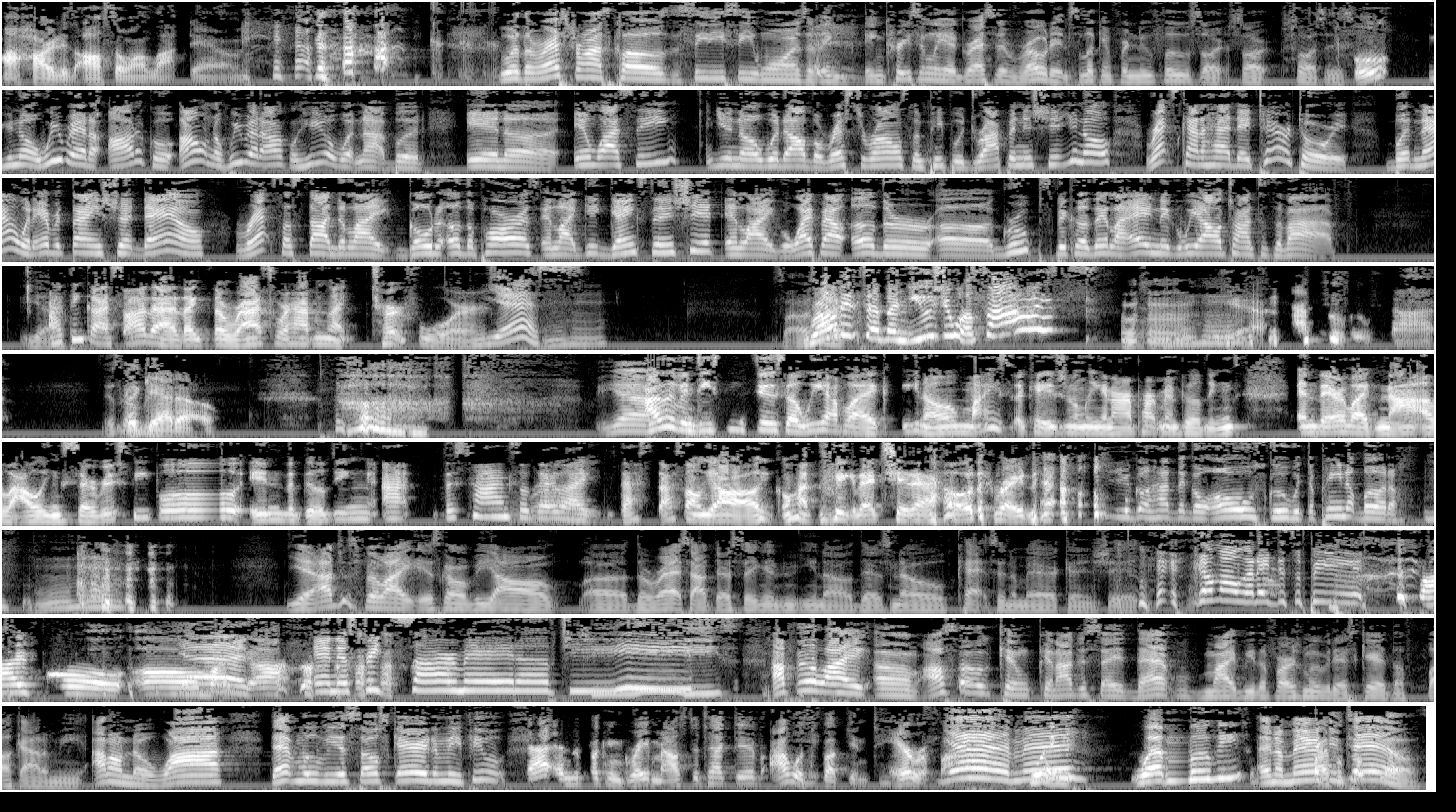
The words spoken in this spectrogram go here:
my heart is also on lockdown. with the restaurants closed, the CDC warns of in- increasingly aggressive rodents looking for new food sor- sor- sources. Ooh. You know, we read an article, I don't know if we read an article here or whatnot, but in, uh, NYC, you know, with all the restaurants and people dropping and shit, you know, rats kind of had their territory. But now with everything shut down, rats are starting to like go to other parts and like get gangster and shit and like wipe out other, uh, groups because they're like, hey nigga, we all trying to survive. Yeah. I think I saw that. Like the rats were having like turf wars. Yes. Mm-hmm. so it's like- of unusual size? Mm-mm. Yeah, absolutely not. it's The be- ghetto. yeah. I live in DC too, so we have like, you know, mice occasionally in our apartment buildings and they're like not allowing service people in the building at this time. So they're like, that's, that's on y'all. You're gonna have to figure that shit out right now. You're gonna have to go old school with the peanut butter. Mm-hmm. Yeah, I just feel like it's gonna be all uh the rats out there singing, you know, there's no cats in America and shit. Come on, they disappeared. Fievel. Oh Yes. my god. And the streets are made of cheese. Jeez. I feel like um also can can I just say that might be the first movie that scared the fuck out of me. I don't know why. That movie is so scary to me. People That and the fucking Great Mouse Detective. I was fucking terrified. Yeah, man. What movie? An American Rifle Tale.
